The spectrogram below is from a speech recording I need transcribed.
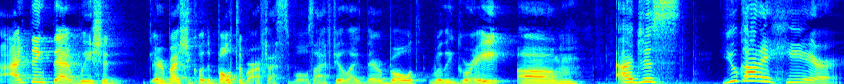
I think that we should everybody should go to both of our festivals. I feel like they're both really great. Um I just you gotta hear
